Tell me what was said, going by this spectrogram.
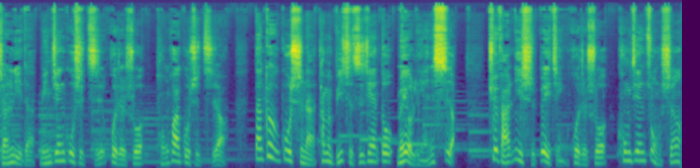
整理的民间故事集或者说童话故事集啊，但各个故事呢，他们彼此之间都没有联系啊，缺乏历史背景或者说空间纵深啊，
